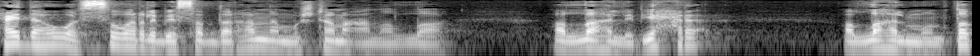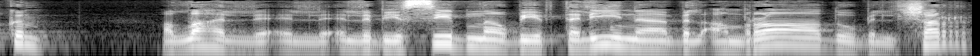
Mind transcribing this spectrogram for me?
هيدا هو الصور اللي بيصدرها لنا المجتمع عن الله. الله اللي بيحرق الله المنتقم الله اللي, اللي بيصيبنا وبيبتلينا بالأمراض وبالشر.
